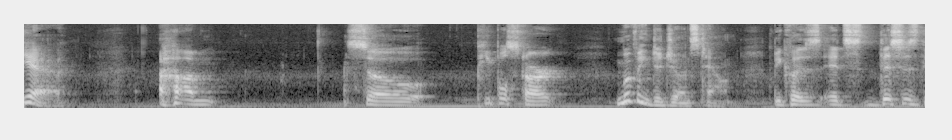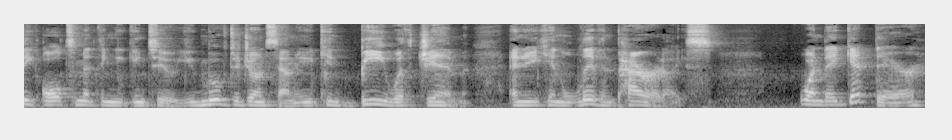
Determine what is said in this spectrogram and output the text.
Yeah. Um, so people start moving to Jonestown because it's this is the ultimate thing you can do. You move to Jonestown and you can be with Jim and you can live in paradise. When they get there,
